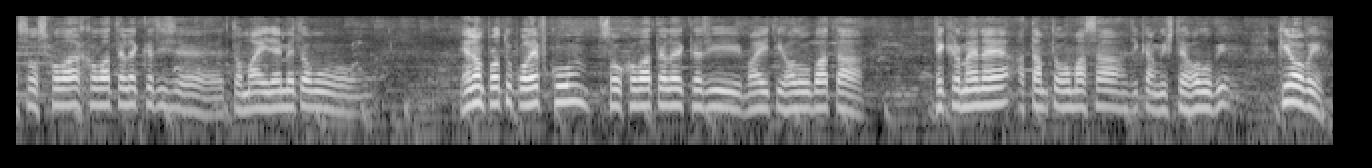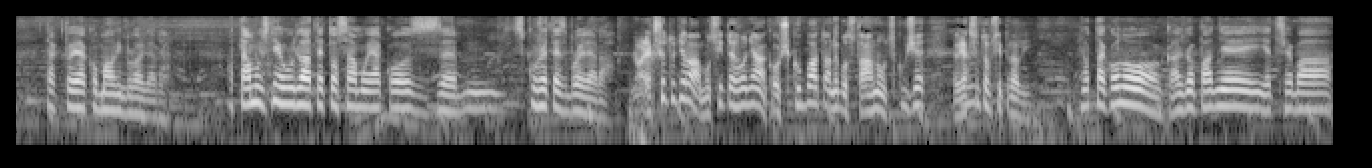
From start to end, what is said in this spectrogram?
jsou schová, chovatele, kteří to mají, dejme tomu, jenom pro tu polévku. Jsou chovatele, kteří mají ty holubata vykrmené a tam toho masa, říkám, když jste holuby kilový, tak to je jako malý broiler. A tam už uděláte to samo jako z, z kuřete z broilera. No a jak se to dělá? Musíte ho nějak oškubat anebo stáhnout z kůže? Jak se to připraví? No tak ono, každopádně je třeba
